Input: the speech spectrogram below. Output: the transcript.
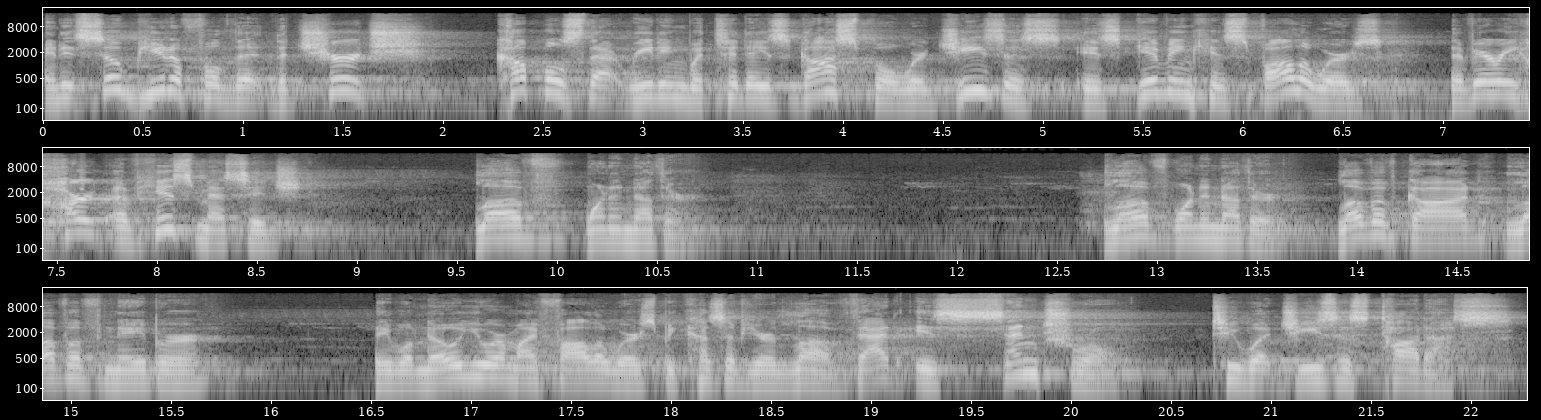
And it's so beautiful that the church couples that reading with today's gospel, where Jesus is giving his followers the very heart of his message love one another. Love one another. Love of God, love of neighbor, they will know you are my followers because of your love. That is central to what Jesus taught us.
